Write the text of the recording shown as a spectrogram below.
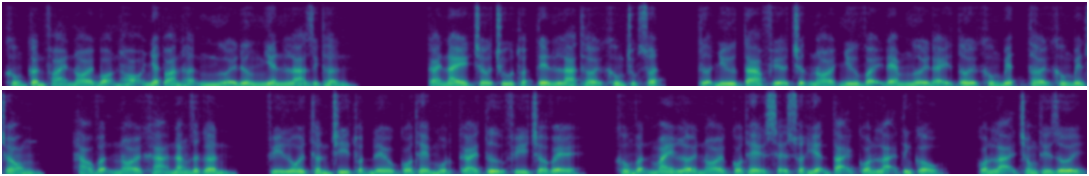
không cần phải nói bọn họ nhất oán hận người đương nhiên là dịch thần. Cái này chớ chú thuật tên là thời không trục xuất, tựa như ta phía trước nói như vậy đem người đẩy tới không biết thời không bên trong, hảo vận nói khả năng rất gần, phi lôi thần chi thuật đều có thể một cái tử phi trở về, không vận may lời nói có thể sẽ xuất hiện tại còn lại tinh cầu, còn lại trong thế giới,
